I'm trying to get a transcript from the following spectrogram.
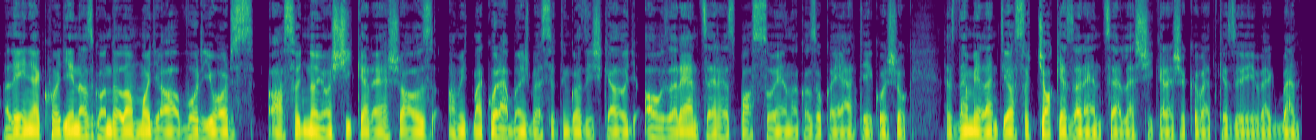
a lényeg, hogy én azt gondolom, hogy a Warriors az, hogy nagyon sikeres, az, amit már korábban is beszéltünk, az is kell, hogy ahhoz a rendszerhez passzoljanak azok a játékosok. Ez nem jelenti azt, hogy csak ez a rendszer lesz sikeres a következő években,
